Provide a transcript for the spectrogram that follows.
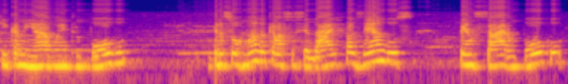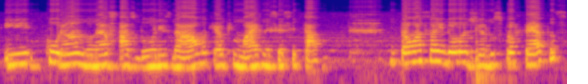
que caminhavam entre o povo, transformando aquela sociedade, fazendo-os pensar um pouco e curando né, as dores da alma, que é o que mais necessitavam. Então, essa ideologia dos profetas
